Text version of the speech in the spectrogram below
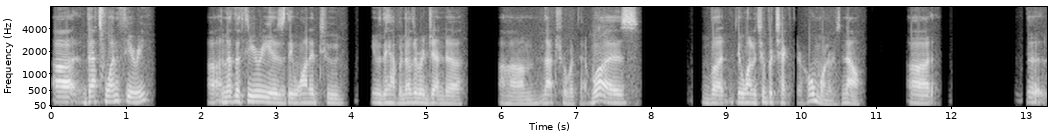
Uh, that's one theory. Uh, another theory is they wanted to, you know, they have another agenda. Um, not sure what that was, but they wanted to protect their homeowners. Now, uh, the,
